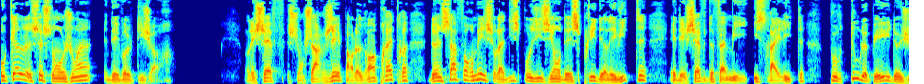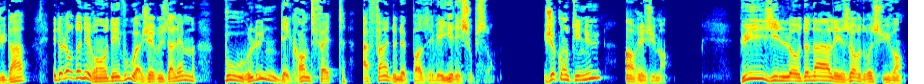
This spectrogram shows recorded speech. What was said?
auxquels se sont joints des voltigeurs. Les chefs sont chargés par le grand prêtre de s'informer sur la disposition d'esprit des Lévites et des chefs de famille israélites pour tout le pays de Juda et de leur donner rendez-vous à Jérusalem pour l'une des grandes fêtes afin de ne pas éveiller les soupçons. Je continue en résumant. Puis il leur donna les ordres suivants.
